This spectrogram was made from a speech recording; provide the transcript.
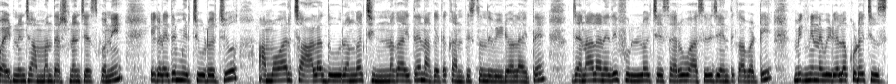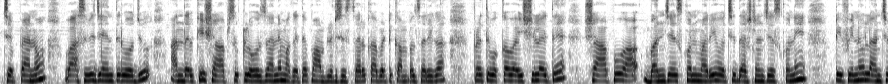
బయట నుంచి అమ్మని దర్శనం చేసుకొని. ఇక్కడైతే మీరు చూడొచ్చు అమ్మవారు చాలా దూరంగా చిన్నగా అయితే నాకైతే కనిపిస్తుంది వీడియోలో అయితే. జనాలు అనేది ఫుల్ వచ్చేసారు వాసవి జయంతి కాబట్టి. మీకు నిన్న వీడియోలో కూడా చూసి చెప్పాను వాసవి జయంతి రోజు అందరికీ షాప్స్ క్లోజ్ అని మాకైతే పాంప్లెట్స్ ఇస్తారు. కాబట్టి కంపల్సరీగా ప్రతి ఒక్క వైశ్యులు అయితే షాపు బంద్ చేసుకొని మరీ వచ్చి దర్శనం చేసుకొని టిఫిన్ లంచ్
